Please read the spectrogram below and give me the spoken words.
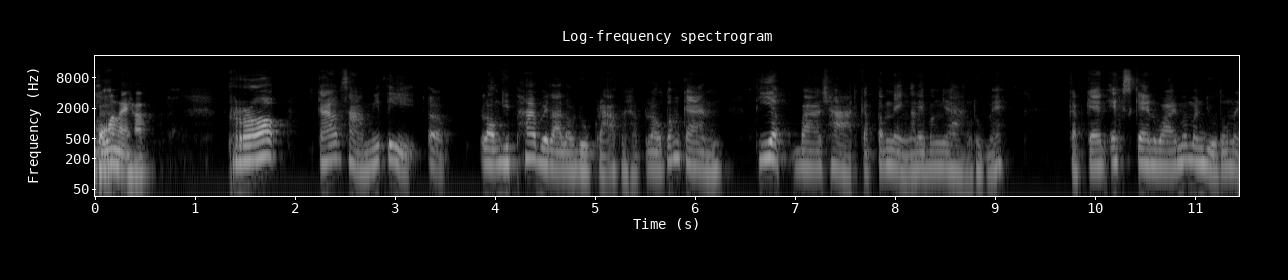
เพราะว่าอะไรแบบครับ เพราะกราฟสามมิติ เออลองคิดภาพเวลาเราดูกราฟนะครับ เราต้องการ เทียบ bar chart กับตำแหน่งอะไรบางอย่างถูกไหมกับแกน x แกน y เมื่อมันอยู่ตรงไหน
